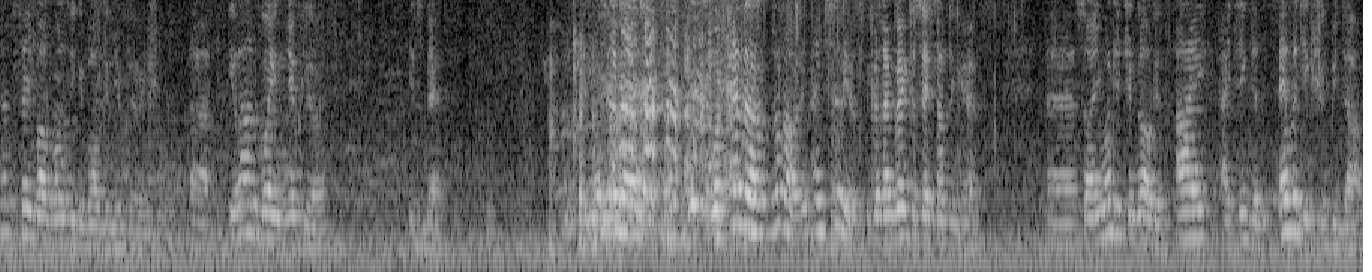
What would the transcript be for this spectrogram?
Let's say about one thing about the nuclear issue uh, Iran going nuclear is bad. Whatever, whatever, no, no, I'm serious because I'm going to say something else. Uh, so I wanted to know that I, I think that everything should be done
